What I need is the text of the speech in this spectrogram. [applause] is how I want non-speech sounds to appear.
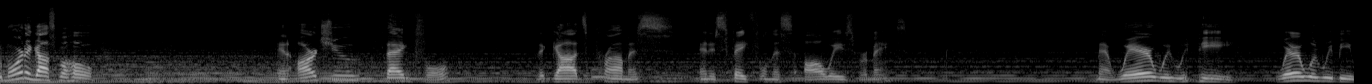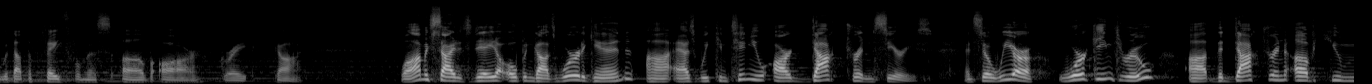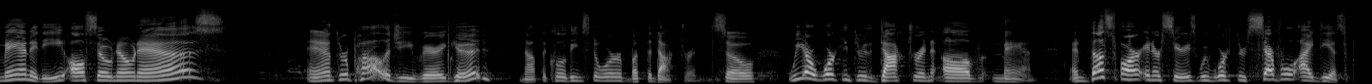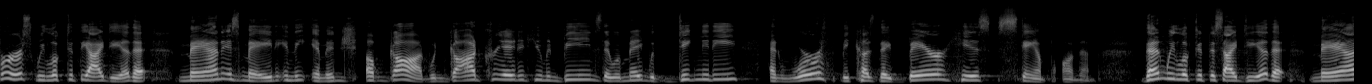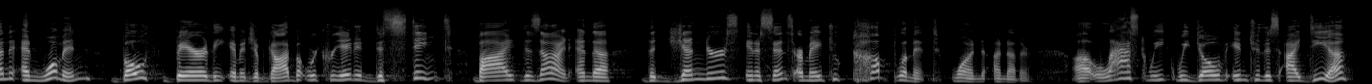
good morning, Gospel Hope. And aren't you thankful that God's promise and his faithfulness always remains? Man, where we would be, where would we be without the faithfulness of our great God? Well, I'm excited today to open God's Word again uh, as we continue our doctrine series. And so we are working through uh, the doctrine of humanity, also known as anthropology. Very good. Not the clothing store, but the doctrine. So we are working through the doctrine of man. And thus far in our series, we've worked through several ideas. First, we looked at the idea that man is made in the image of God. When God created human beings, they were made with dignity and worth because they bear his stamp on them. Then we looked at this idea that man and woman both bear the image of God, but were created distinct by design. And the, the genders, in a sense, are made to complement one another. Uh, last week, we dove into this idea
